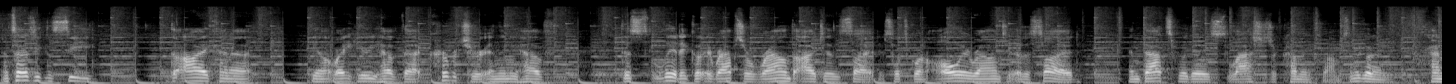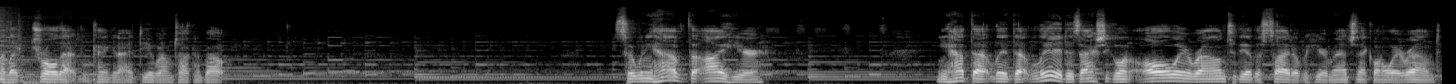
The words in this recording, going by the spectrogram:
And so as you can see, the eye kind of, you know, right here you have that curvature and then you have this lid, it, go, it wraps around the eye to the side. So it's going all the way around to the other side and that's where those lashes are coming from. So let me go and kind of like draw that and kind of get an idea what I'm talking about. So when you have the eye here, you have that lid, that lid is actually going all the way around to the other side over here. Imagine that going all the way around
